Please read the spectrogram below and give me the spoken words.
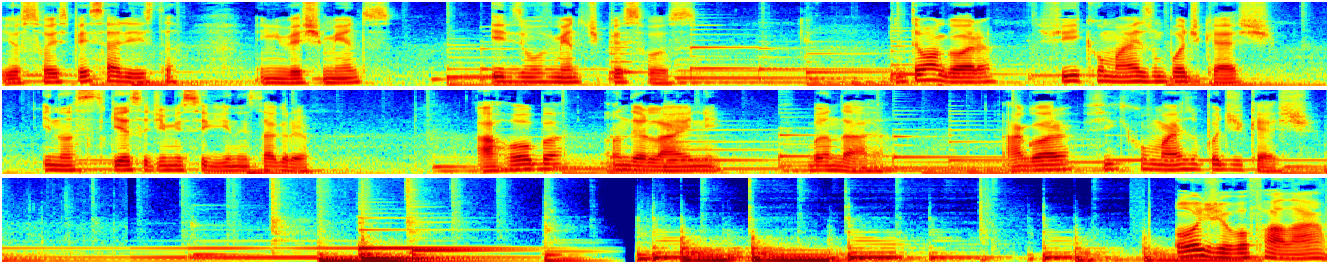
e eu sou especialista em investimentos e desenvolvimento de pessoas. Então agora, fique com mais um podcast e não se esqueça de me seguir no Instagram, bandarra. Agora, fique com mais um podcast. Hoje eu vou falar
